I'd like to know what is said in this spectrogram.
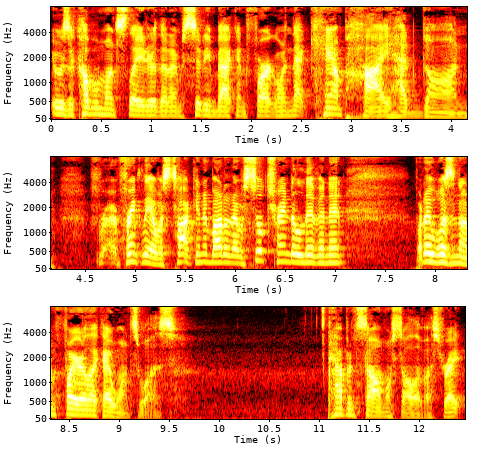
It was a couple months later that I'm sitting back in Fargo, and that camp high had gone. Frankly, I was talking about it, I was still trying to live in it, but I wasn't on fire like I once was. Happens to almost all of us, right?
